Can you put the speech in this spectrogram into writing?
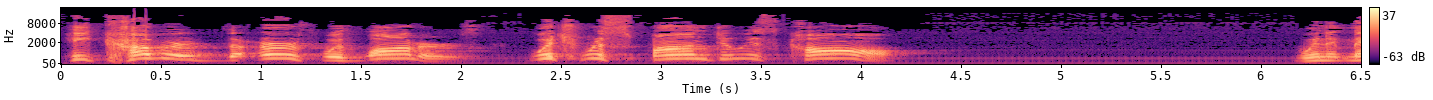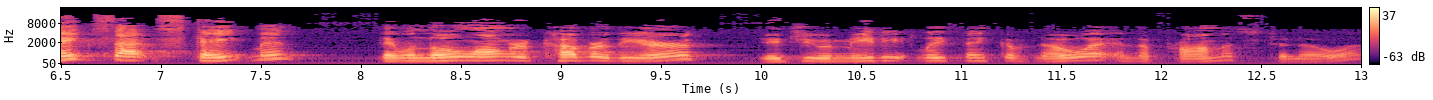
He covered the earth with waters which respond to his call. When it makes that statement, they will no longer cover the earth, did you immediately think of Noah and the promise to Noah?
